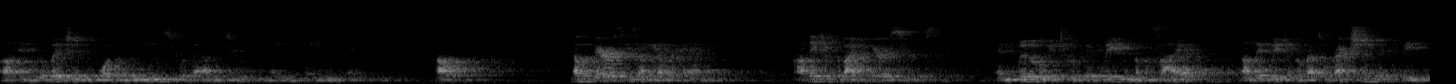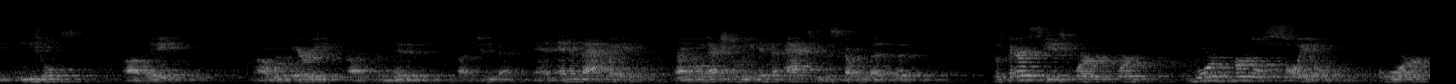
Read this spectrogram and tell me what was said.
and religion was a means for them to maintain and keep power. Now, the Pharisees, on the other hand, uh, they took the Bible very seriously and literally true. They believed in the Messiah. Uh, they believed in the resurrection. They believed in angels. Uh, they uh, were very uh, committed uh, to that. And, and, in that way, when actually when we get to Acts, we discover that the, the Pharisees were, were more fertile soil for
